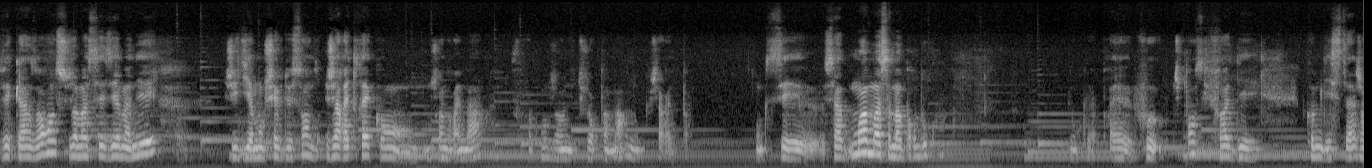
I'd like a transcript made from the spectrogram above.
fait 15 ans, je suis dans ma 16e année. J'ai dit à mon chef de centre, j'arrêterai quand j'en aurai marre. Par contre, j'en ai toujours pas marre, donc j'arrête pas. Donc c'est ça, moi, moi, ça m'apporte beaucoup. Donc après, faut, je pense qu'il faudrait des, comme des stages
